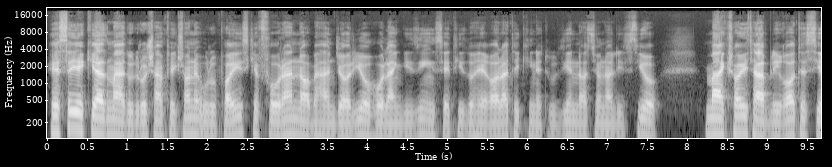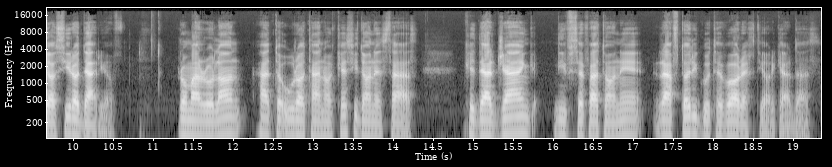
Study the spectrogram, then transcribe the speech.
حسه یکی از معدود روشنفکران اروپایی است که فورا نابهنجاری و هولانگیزی این ستیز و حقارت کینتوزی ناسیونالیستی و مکرهای تبلیغات سیاسی را دریافت. رومن رولان حتی او را تنها کسی دانسته است که در جنگ دیوصفتانه رفتاری گوتوار اختیار کرده است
